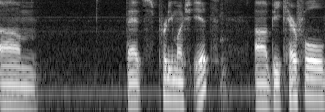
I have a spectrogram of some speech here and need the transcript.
Um, that's pretty much it. Uh, be careful,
